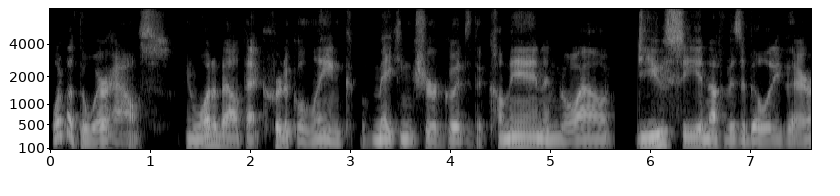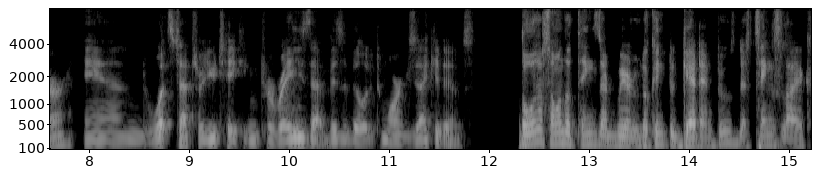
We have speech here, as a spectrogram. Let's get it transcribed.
what about the warehouse? And what about that critical link of making sure goods that come in and go out? Do you see enough visibility there? And what steps are you taking to raise that visibility to more executives? Those are some of the things that we're looking to get into. There's things like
